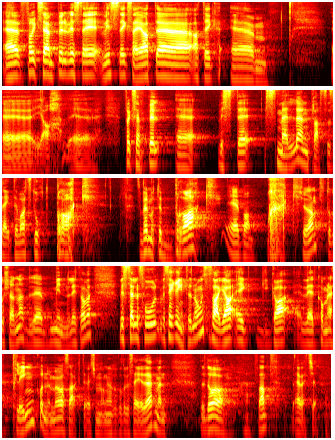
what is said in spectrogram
Eh, F.eks. Hvis, hvis jeg sier at, eh, at jeg eh, eh, Ja eh, F.eks. Eh, hvis det smeller en plass, så sier jeg at det var et stort brak. Så på en måte brak er bare brak, ikke sant? Dere skjønner? Det minner litt om det. Hvis, telefon, hvis jeg ringte noen, så sa jeg ja, jeg ga vedkommende et pling. kunne vi ha sagt. Jeg vet ikke om noen av dere sier det, men det da sant? Jeg vet ikke.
